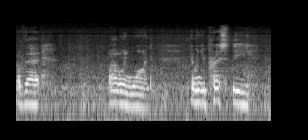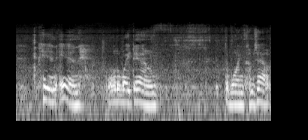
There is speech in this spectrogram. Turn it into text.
of that bottling wand. And when you press the pin in all the way down, the wine comes out.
